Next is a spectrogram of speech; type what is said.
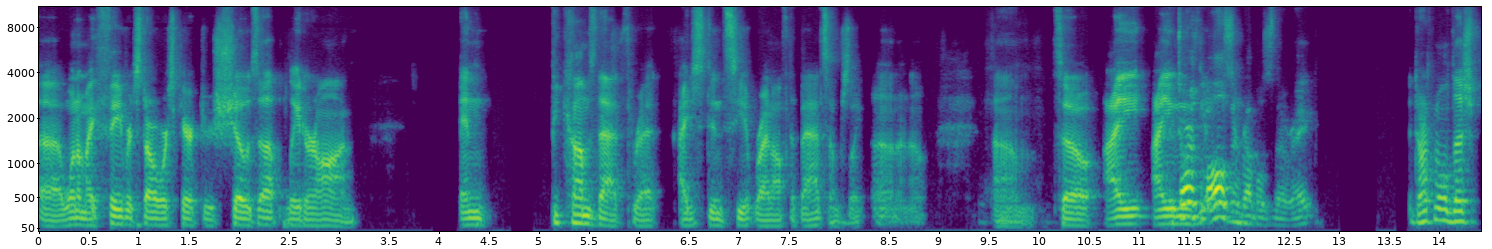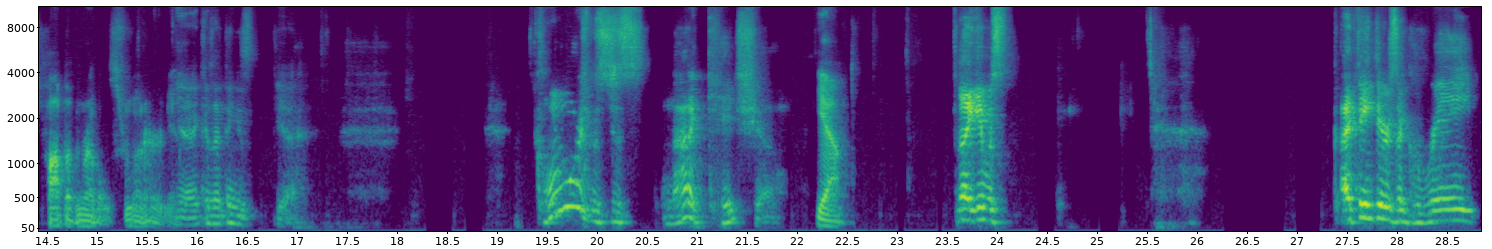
uh, one of my favorite star wars characters shows up later on and becomes that threat. I just didn't see it right off the bat, so I'm just like, I don't know. Um, so I I Darth Maul's in Rebels though, right? Darth Maul does pop up in Rebels, from what I heard. Yeah, Yeah, because I think it's yeah. Clone Wars was just not a kid show. yeah, Like it was. I think there's a great,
